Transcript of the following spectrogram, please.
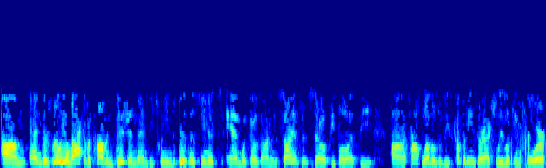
Um, and there's really a lack of a common vision then between the business units and what goes on in the sciences. So people at the uh, top levels of these companies are actually looking for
